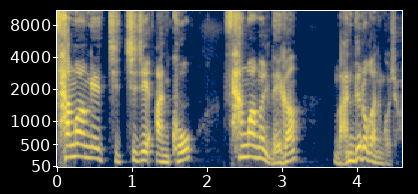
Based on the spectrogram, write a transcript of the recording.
상황에 지치지 않고 상황을 내가 만들어가는 거죠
